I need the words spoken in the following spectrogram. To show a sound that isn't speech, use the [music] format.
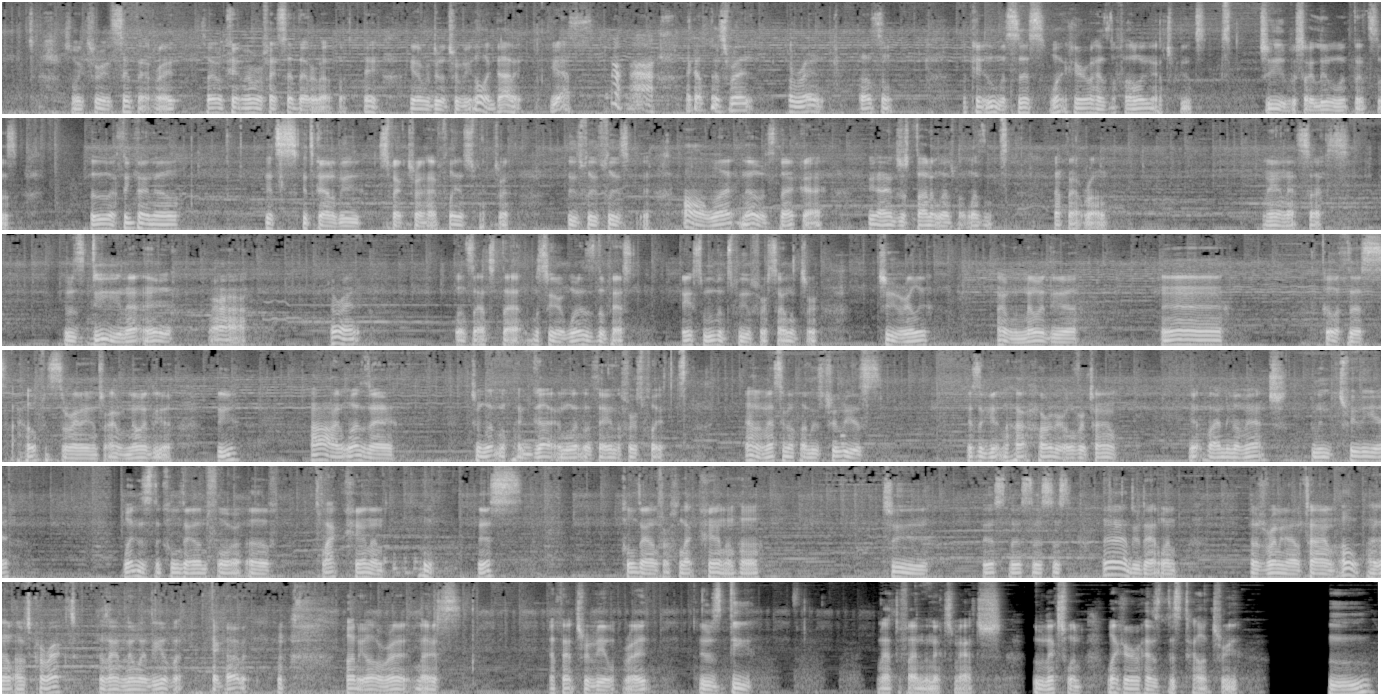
So make sure I said that right. So I can't remember if I said that or not, but hey, you ever do a trivia? Oh, I got it. Yes! [laughs] I got this right. Alright. Awesome. Okay, ooh, what's this? What hero has the following attributes? Gee, wish I knew what this is. Ooh, I think I know. It's it's gotta be Spectra. I play a Spectra. Please, please, please. Oh, what? No, it's that guy. Yeah, I just thought it was, but wasn't. Got that wrong. Man, that sucks. It was D, not A. Ah. Alright. Well, that's that. Let's see here. What is the best base movement speed for Silencer? Gee, really? I have no idea. Uh, go with this. I hope it's the right answer. I have no idea. See? Ah, it was A. Should went with my gut and went with A in the first place. God, I'm messing up on these trivias. This is getting harder over time. Yep, finding a match. Doing trivia. What is the cooldown for of Flak Cannon? This? Cooldown for Flak Cannon, huh? See, this, this, this, this. Ah, do that one. I was running out of time. Oh, I, I was correct, because I had no idea, but I got it. [laughs] Funny, alright, nice. Got that trivia right. It was D. i have to find the next match. Ooh, next one. What has this talent tree? Ooh.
